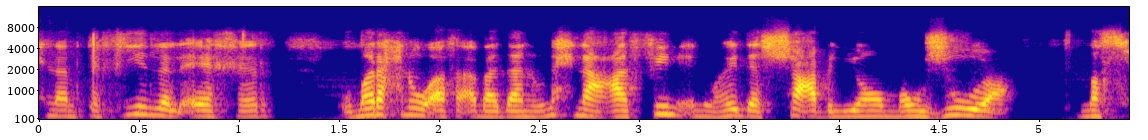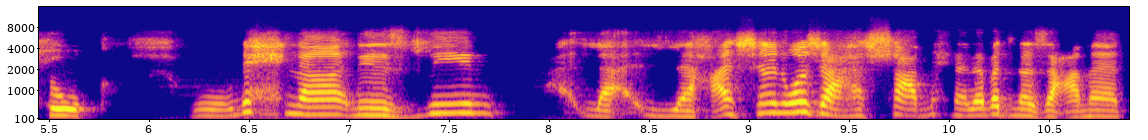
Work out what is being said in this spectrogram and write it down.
إحنا مكفيين للآخر وما رح نوقف ابدا. ونحن عارفين إنه هيدا الشعب اليوم موجوع مسحوق. ونحن نازلين عشان وجع هالشعب. نحن لا بدنا زعامات.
